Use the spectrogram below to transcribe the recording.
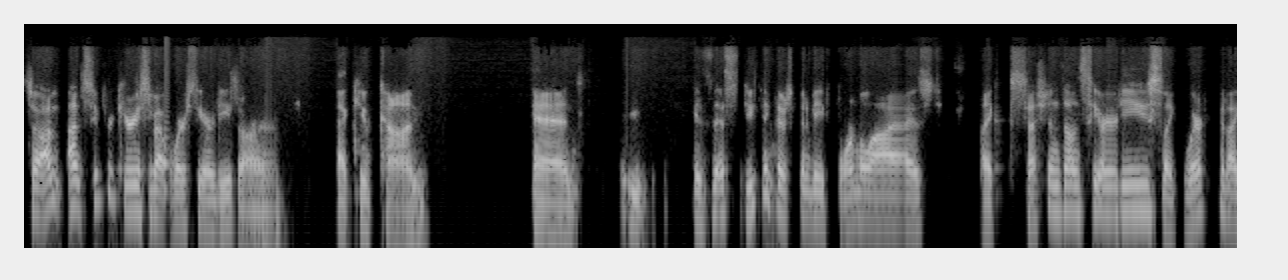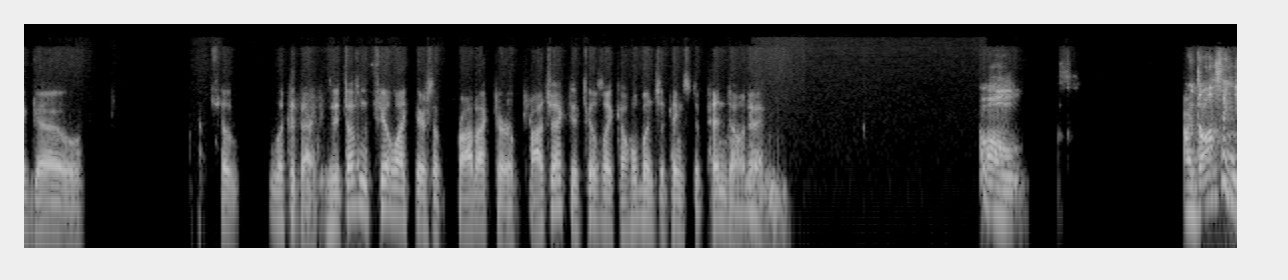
So I'm I'm super curious about where CRDs are at KubeCon, and is this? Do you think there's going to be formalized like sessions on CRDs? Like, where could I go to look at that? Because it doesn't feel like there's a product or a project. It feels like a whole bunch of things depend on it. Well, I don't think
